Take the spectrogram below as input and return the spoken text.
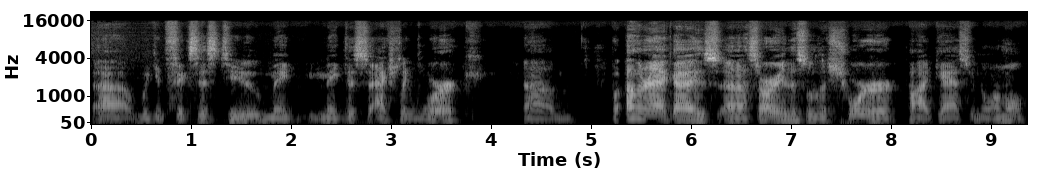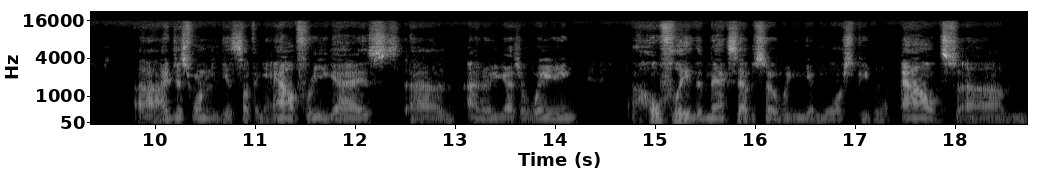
uh, we can fix this too, make make this actually work. Um, but other than that, guys, uh, sorry this was a shorter podcast than normal. Uh, I just wanted to get something out for you guys. Uh, I know you guys are waiting. Uh, hopefully, the next episode we can get more people out. Um,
